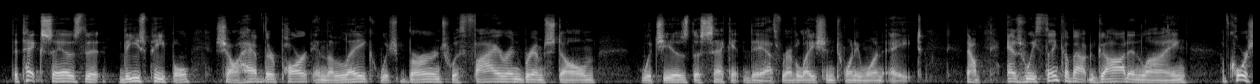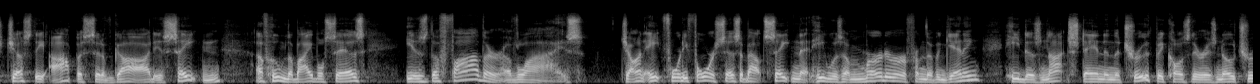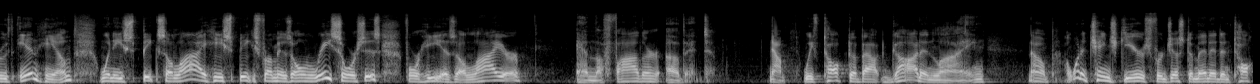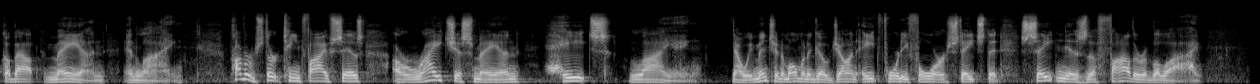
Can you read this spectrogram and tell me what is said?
The text says that these people shall have their part in the lake which burns with fire and brimstone, which is the second death, Revelation 21 8. Now, as we think about God and lying, of course, just the opposite of God is Satan, of whom the Bible says is the father of lies. John 8:44 says about Satan that he was a murderer from the beginning. He does not stand in the truth because there is no truth in him. When he speaks a lie, he speaks from his own resources, for he is a liar and the father of it. Now, we've talked about God and lying. Now, I want to change gears for just a minute and talk about man and lying. Proverbs 13:5 says, "A righteous man hates lying." Now, we mentioned a moment ago, John 8 44 states that Satan is the father of the lie.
